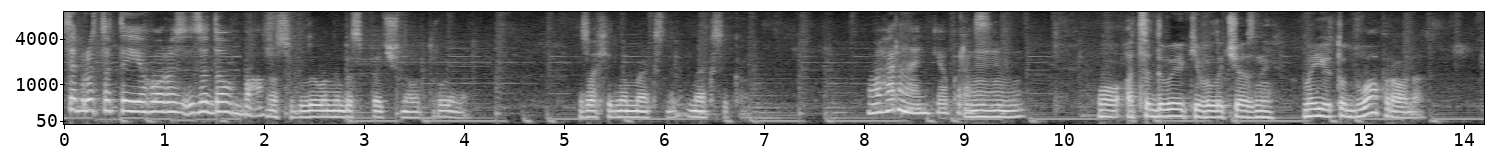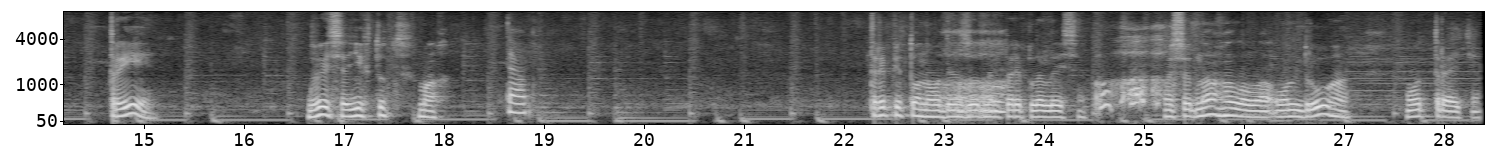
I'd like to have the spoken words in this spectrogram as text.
Це просто ти його роз... задовбав. особливо небезпечна отруйна. Західна Мекс... Мексика. Але гарненький окрас. Угу. О, а це диви, який величезний. Ну їх тут два, правда? Три. Дивися, їх тут мах. Так. Три пітони один з одним переплелися. Ось одна голова, он друга, от третя.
